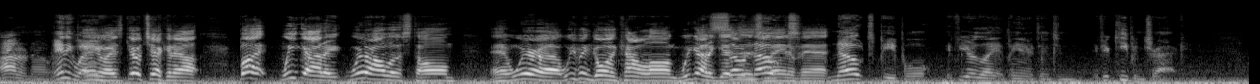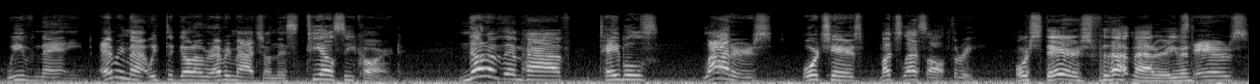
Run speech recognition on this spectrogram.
I don't know. Anyway, anyways, go check it out. But we got it. We're almost home, and we're uh we've been going kind of long. We got to get so to this note, main event. Note, people, if you're like paying attention, if you're keeping track, we've named every match. We've gone over every match on this TLC card. None of them have tables, ladders, or chairs, much less all three. Or stairs, for that matter, even Stairs,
